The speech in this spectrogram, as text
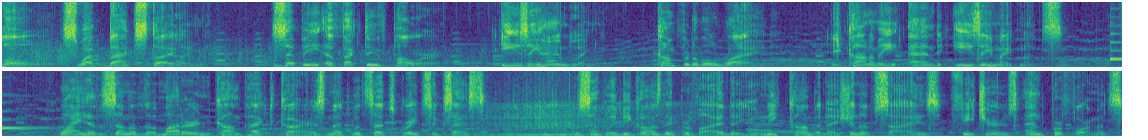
Low, swept back styling. Zippy, effective power. Easy handling. Comfortable ride. Economy and easy maintenance. Why have some of the modern compact cars met with such great success? Simply because they provide a unique combination of size, features, and performance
